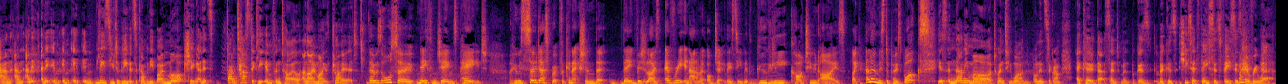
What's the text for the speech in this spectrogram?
and, and, and, it, and it, it, it, it leads you to believe it's accompanied by marching and it's fantastically infantile and I might try it. There was also Nathan James Page, who is so desperate for connection that they visualize every inanimate object they see with googly cartoon eyes. Like, hello, Mr. Postbox. Yes, and Nanny Ma twenty one on Instagram echoed that sentiment because because she said faces, faces everywhere,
